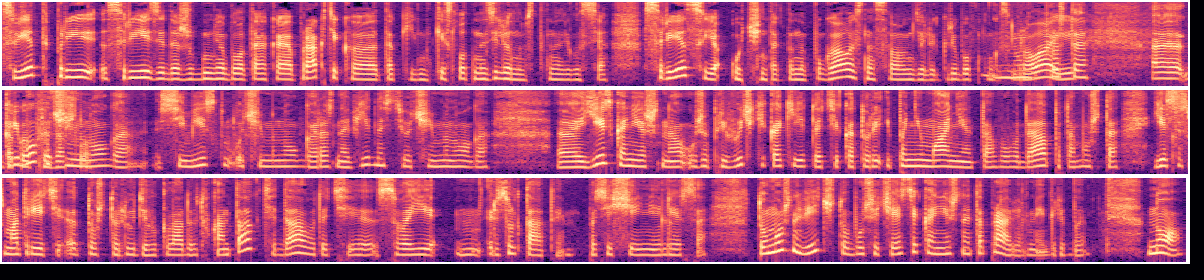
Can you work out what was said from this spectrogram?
цвет при срезе, даже у меня была такая практика, таким кислотно-зеленым становился срез. Я очень тогда напугалась, на самом деле, грибов много ну, собрала. Ну, просто... И грибов очень много, семейств очень много, разновидностей очень много. Э, есть, конечно, уже привычки какие-то, те, которые и понимание того, да, потому что если смотреть э, то, что люди выкладывают ВКонтакте, да, вот эти свои результаты посещения леса, то можно видеть, что в большей части, конечно, это правильные грибы. Но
